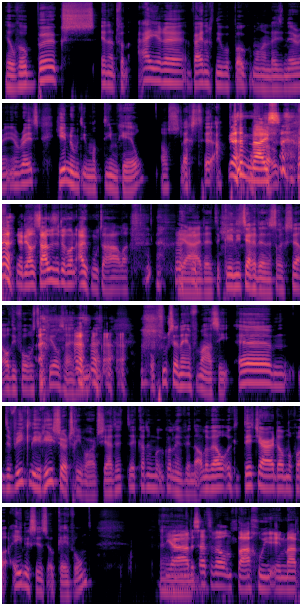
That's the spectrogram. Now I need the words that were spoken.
Heel veel bugs. Inhoud van eieren. Weinig nieuwe Pokémon en Legendary in raids. Hier noemt iemand Team Geel als slechtste. nice. ja, die zouden ze er gewoon uit moeten halen. ja, dat kun je niet zeggen. Dat straks eh, al die volgers Team Geel zijn. Op zoek zijn naar informatie. Ehm, de weekly research rewards. Ja, dit, dit kan ik me ook wel in vinden. Alhoewel ik dit jaar dan nog wel enigszins oké vond. Ja, Ehm, er zaten wel een paar goede in, maar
